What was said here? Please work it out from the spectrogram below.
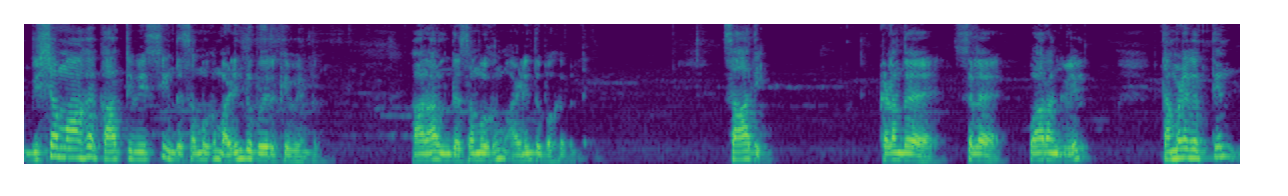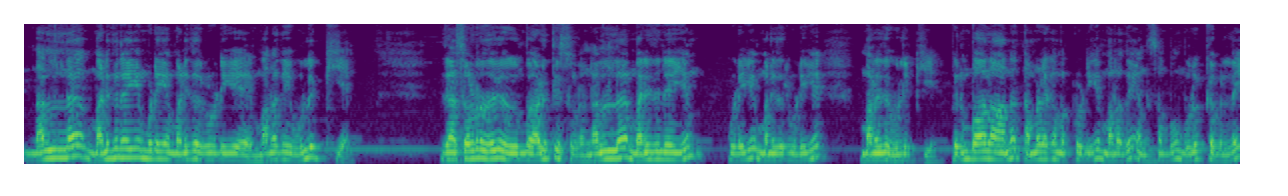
விஷமாக காற்று வீசி இந்த சமூகம் அழிந்து போயிருக்க வேண்டும். ஆனால் இந்த சமூகம் அழிந்து போகவில்லை. சாதி கடந்த சில வாரங்களில் தமிழகத்தின் நல்ல மனிதநேயமுடைய மனிதர்களுடைய மனதை உலுக்கிய இதை நான் சொல்கிறது ரொம்ப அழுத்தி சொல்கிறேன் நல்ல மனிதநேயம் உடைய மனிதர்களுடைய மனதை உலுக்கிய பெரும்பாலான தமிழக மக்களுடைய மனதை அந்த சம்பவம் உலுக்கவில்லை.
